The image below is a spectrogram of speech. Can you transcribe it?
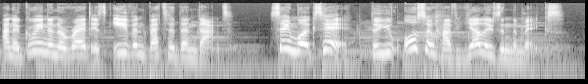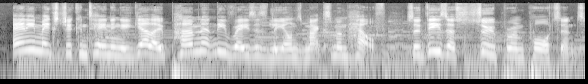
and a green and a red is even better than that. Same works here, though you also have yellows in the mix. Any mixture containing a yellow permanently raises Leon's maximum health, so these are super important.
